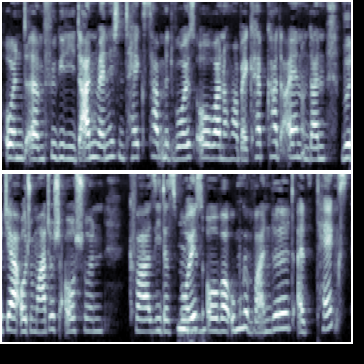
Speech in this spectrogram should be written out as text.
und ähm, füge die dann, wenn ich einen Text habe mit VoiceOver, nochmal bei CapCut ein und dann wird ja automatisch auch schon quasi das mhm. VoiceOver mhm. umgewandelt als Text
